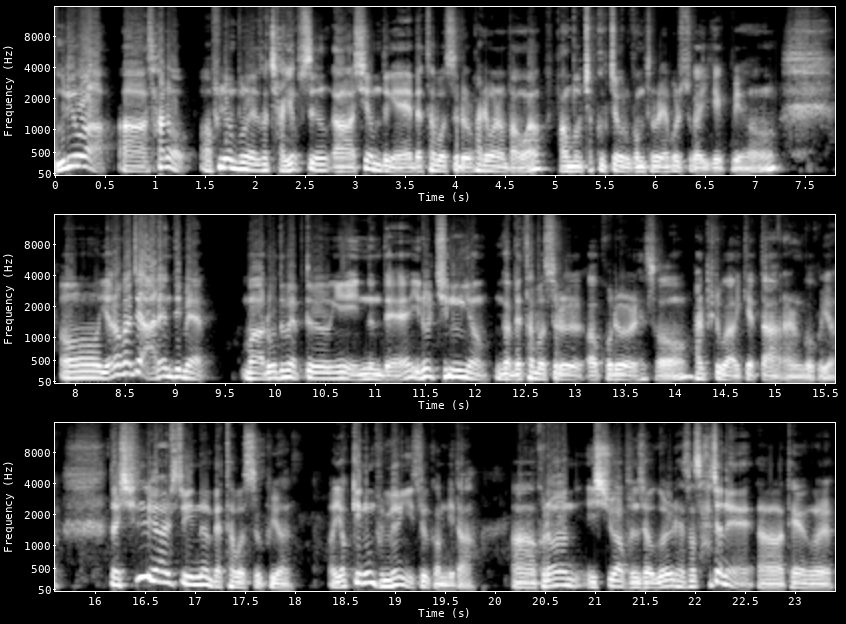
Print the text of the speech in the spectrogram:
의료와 아, 산업, 아, 훈련 분야에서 자격증 아, 시험 등의 메타버스를 활용하는 방법, 방법 적극적으로 검토를 해볼 수가 있겠고요. 어, 여러 가지 R&D 맵, 뭐 로드맵 등이 있는데 이를 지능형 그러니까 메타버스를 어, 고려를 해서 할 필요가 있겠다라는 거고요. 신뢰할 수 있는 메타버스 구현 어, 엮기는 분명히 있을 겁니다. 어, 그런 이슈와 분석을 해서 사전에 어, 대응을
